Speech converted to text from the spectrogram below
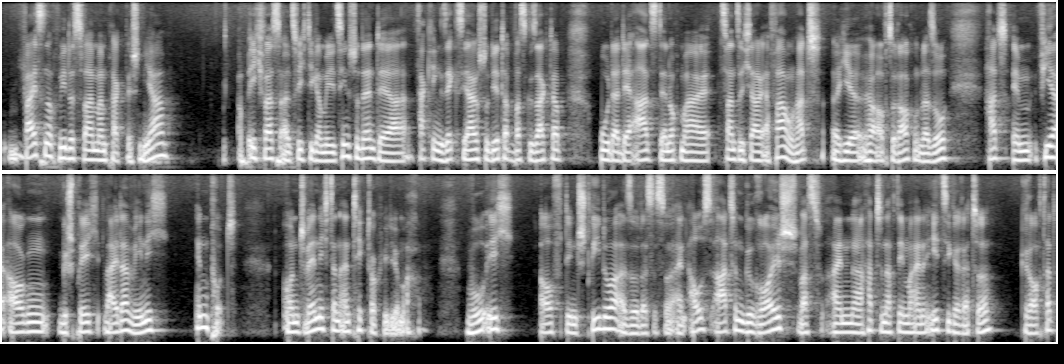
weiß noch, wie das war in meinem praktischen Jahr. Ob ich was als wichtiger Medizinstudent, der fucking sechs Jahre studiert hat, was gesagt habe, oder der Arzt, der nochmal 20 Jahre Erfahrung hat, äh, hier hör auf zu rauchen oder so, hat im Vier-Augen-Gespräch leider wenig Input. Und wenn ich dann ein TikTok-Video mache, wo ich auf den Stridor, also das ist so ein Ausatemgeräusch, was einer hatte, nachdem er eine E-Zigarette geraucht hat,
